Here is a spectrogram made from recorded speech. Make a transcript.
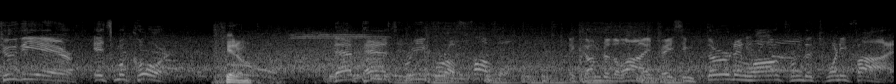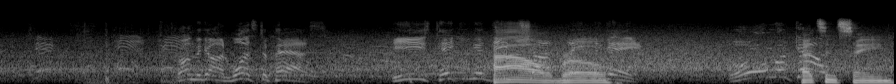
To the air. It's McCord. Get him. That pass free for a fumble. They come to the line facing third and long from the 25. From the gun, wants to pass. He's taking a deep Ow, shot bro. the game. Oh, That's insane.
